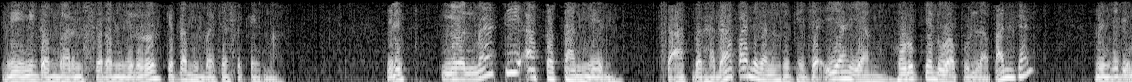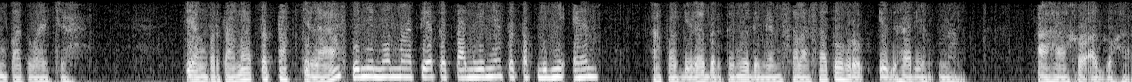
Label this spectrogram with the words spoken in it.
Ini ini gambaran secara menyeluruh kita membaca skema. Jadi nun mati atau tanwin. Saat berhadapan dengan huruf hijaiyah yang hurufnya 28 kan? Menjadi empat wajah. Yang pertama tetap jelas bunyi nun mati atau tanwinnya tetap bunyi n. Apabila bertemu dengan salah satu huruf idhar yang enam. Ahaho agoha.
